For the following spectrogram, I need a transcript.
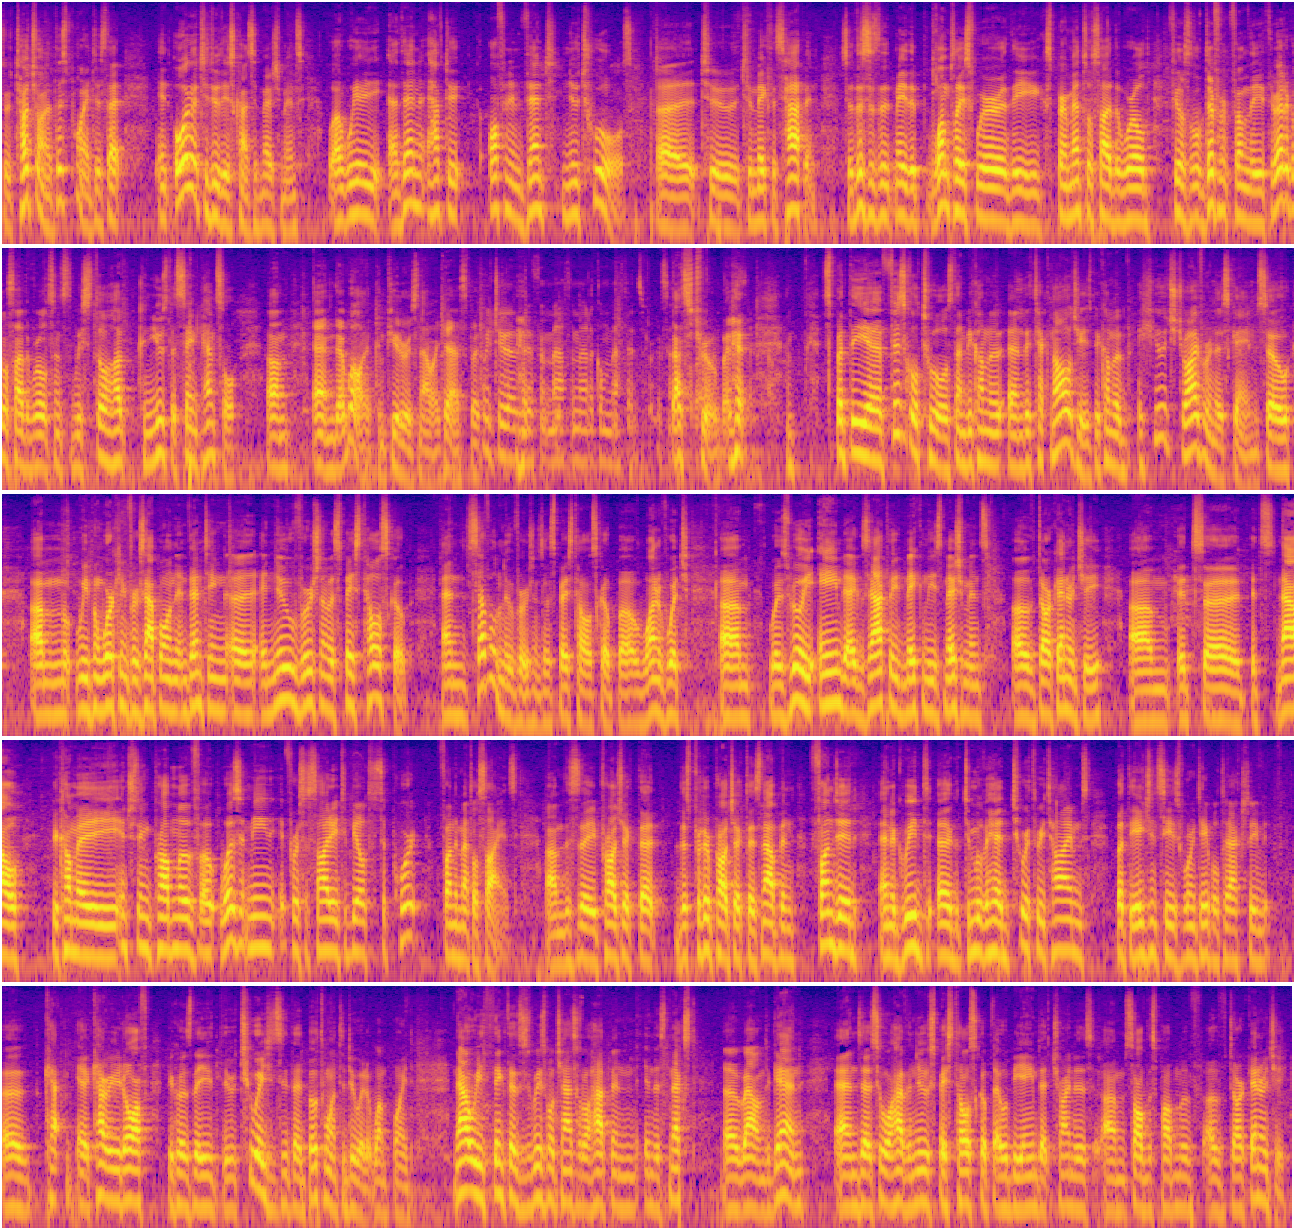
of touch on at this point is that in order to do these kinds of measurements, well, we uh, then have to often invent new tools uh, to, to make this happen. So this is the, maybe the one place where the experimental side of the world feels a little different from the theoretical side of the world since we still have, can use the same pencil. Um, and, uh, well, computers now, I guess. But we do have different mathematical methods, for example. That's true. But, but the uh, physical tools then become, a, and the technologies become a, a, huge driver in this game. So um, we've been working, for example, on inventing a, a new version of a space telescope and several new versions of the Space Telescope, uh, one of which um, was really aimed at exactly making these measurements of dark energy. Um, it's, uh, it's now become an interesting problem of uh, what does it mean for society to be able to support fundamental science? Um, this is a project that, this particular project has now been funded and agreed uh, to move ahead two or three times, but the agencies weren't able to actually uh, ca uh, carry it off because they, there were two agencies that both wanted to do it at one point. Now we think there's a reasonable chance it'll happen in this next uh, round again. And uh, so we'll have a new space telescope that will be aimed at trying to um, solve this problem of, of dark energy.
